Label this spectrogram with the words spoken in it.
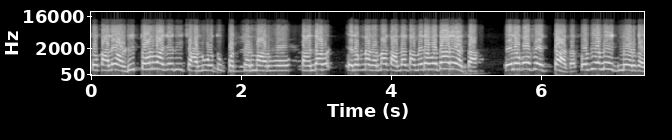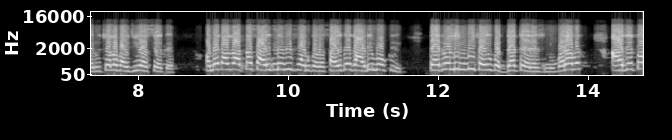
તો કાલે અઢી ત્રણ વાગ્યાથી ચાલુ હતું પથ્થર મારવો. કાંદા, એ લોકોના ઘરમાં કાંદા ટામેટા વધારે હતા. એ લોકો ફેંકતા હતા. તો બી અમે ઇગ્નોર કર્યું. ચલો ભાઈ, જે હશે તે. અમે કાલ રાતના સાહેબને બી ફોન કર્યો. સાહેબે ગાડી મોકલી. પેટ્રોલિંગ બી થયું બધા ટેરેસનું. બરાબર? આજે તો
